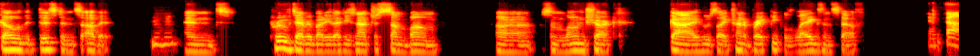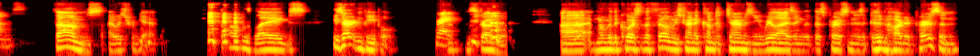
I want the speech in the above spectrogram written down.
go the distance of it mm-hmm. and prove to everybody that he's not just some bum, uh, some loan shark guy who's like trying to break people's legs and stuff. And thumbs. Thumbs. I always forget. thumbs, legs. He's hurting people. Right. struggle. uh, and over the course of the film, he's trying to come to terms and you're realizing that this person is a good-hearted person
